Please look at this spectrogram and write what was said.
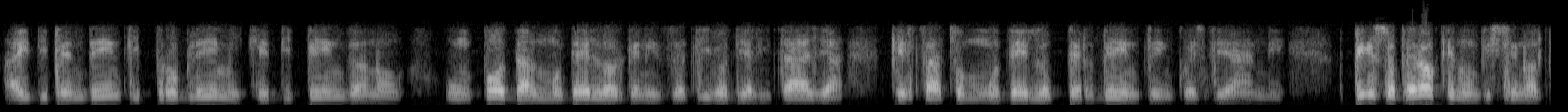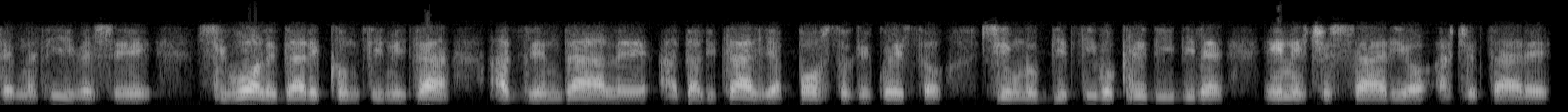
ai dipendenti problemi che dipendono un po' dal modello organizzativo di Alitalia che è stato un modello perdente in questi anni. Penso però che non vi siano alternative, se si vuole dare continuità aziendale ad Alitalia, posto che questo sia un obiettivo credibile, è necessario accettare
